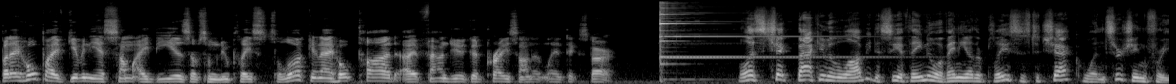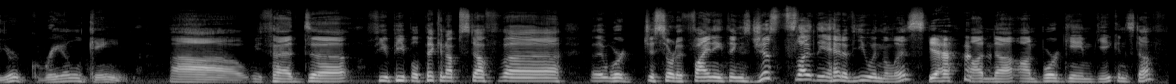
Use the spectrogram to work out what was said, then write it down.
But I hope I've given you some ideas of some new places to look, and I hope, Todd, I've found you a good price on Atlantic Star. Well, let's check back into the lobby to see if they know of any other places to check when searching for your grail game. Uh, we've had uh, a few people picking up stuff. Uh, we're just sort of finding things just slightly ahead of you in the list. Yeah. on uh, on Board Game Geek and stuff.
